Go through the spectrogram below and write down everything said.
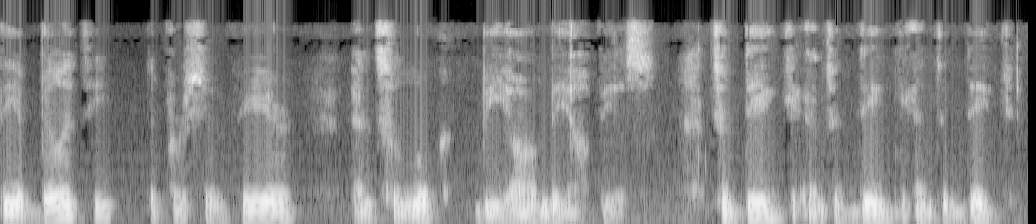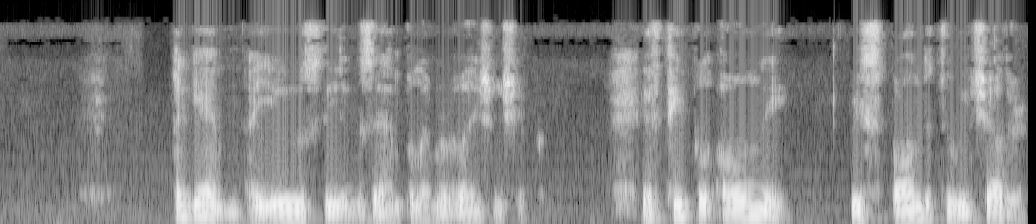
The ability to persevere and to look beyond the obvious. To dig and to dig and to dig. Again, I use the example of a relationship. If people only responded to each other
